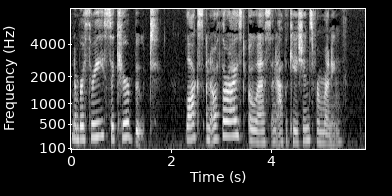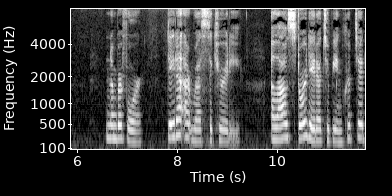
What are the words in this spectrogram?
Number three, secure boot, blocks unauthorized OS and applications from running. Number four, data at rest security, allows store data to be encrypted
